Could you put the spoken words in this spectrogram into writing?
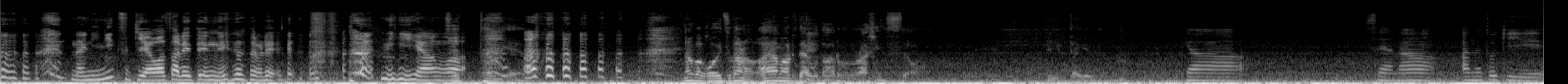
何に付き合わされてんねんそれ。ニーヤンは絶対嫌や。なんかこいつからなんか謝りたいことあるらしいんですよ。って言ってあげるけどないやーそやな。あの時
